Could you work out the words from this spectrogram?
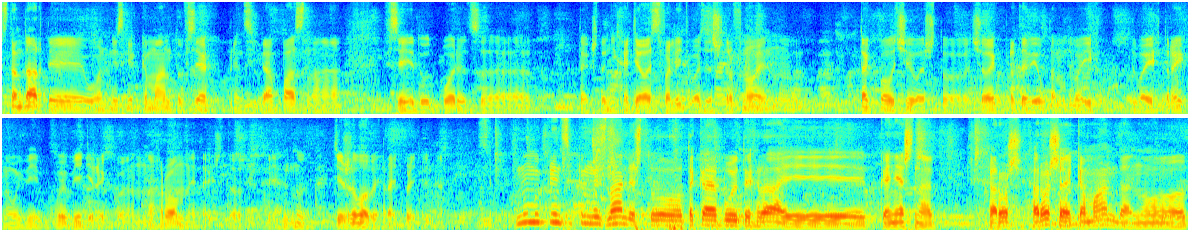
стандарты у английских команд у всех, в принципе, опасно, все идут, борются, так что не хотелось фалить возле штрафной. Ну, так получилось, что человек продавил там двоих, двоих троих, ну, вы видели, какой он огромный, так что ну, тяжело играть против него. Ну, мы, в принципе, мы знали, что такая будет игра, и, конечно, хорош, хорошая команда, но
